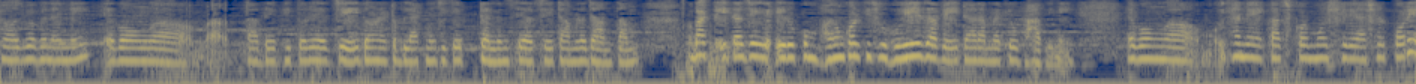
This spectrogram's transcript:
সহজভাবে নেননি এবং তাদের ভিতরে যে এই ধরনের একটা ব্ল্যাক ম্যাজিকের টেন্ডেন্সি আছে এটা আমরা জানতাম। বাট এটা যে এরকম ভয়ঙ্কর কিছু হয়ে যাবে এটা আর আমরা কেউ ভাবিনি। এবং ওইখানে কাজকর্ম সেরে আসার পরে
